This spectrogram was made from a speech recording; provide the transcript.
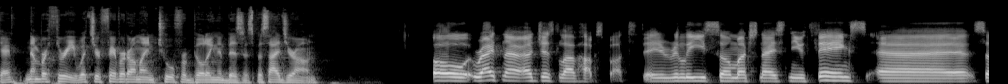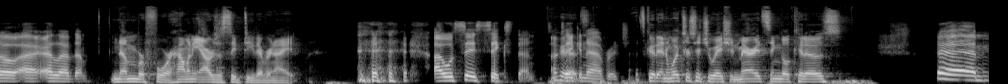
Okay. Number three, what's your favorite online tool for building the business besides your own? Oh, right now I just love HubSpot. They release so much nice new things, uh, so I, I love them. Number four, how many hours of sleep do you get every night? I would say six then. Okay, take an average. That's good. And what's your situation? Married, single, kiddos? Uh,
